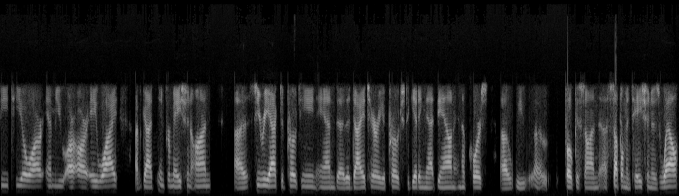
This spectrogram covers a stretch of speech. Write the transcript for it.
C T O R M U R R A Y. I've got information on uh, C-reactive protein and uh, the dietary approach to getting that down. And of course, uh, we uh, focus on uh, supplementation as well.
